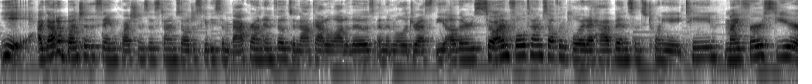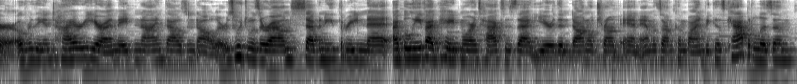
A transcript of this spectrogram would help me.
Yeah. I got a bunch of the same questions this time, so I'll just give you some background info to knock out a lot of those, and then we'll address the others. So I'm full-time self-employed. I have been since 2018. My first year, over the entire year, I made $9,000, which was around 73 net. I believe I paid more in taxes that year than Donald Trump and Amazon combined because capitalism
